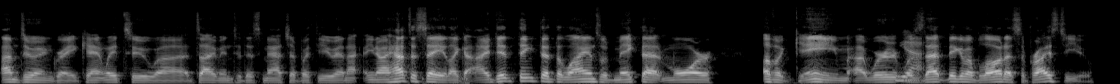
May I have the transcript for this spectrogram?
I'm doing great. Can't wait to uh, dive into this matchup with you. And I, you know, I have to say, like, I did think that the Lions would make that more of a game. Uh, where yeah. was that big of a blowout a surprise to you?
